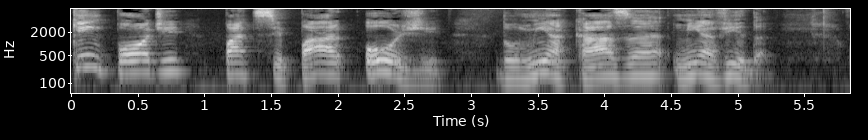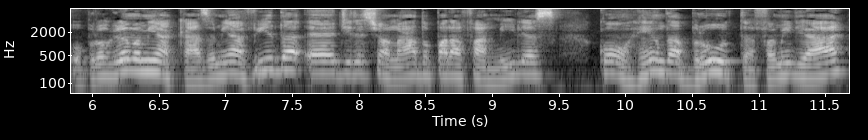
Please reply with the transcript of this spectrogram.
Quem pode participar hoje do Minha Casa Minha Vida? O programa Minha Casa Minha Vida é direcionado para famílias com renda bruta familiar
